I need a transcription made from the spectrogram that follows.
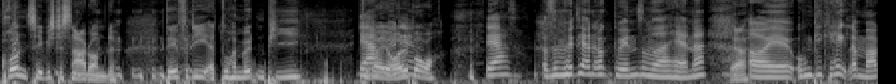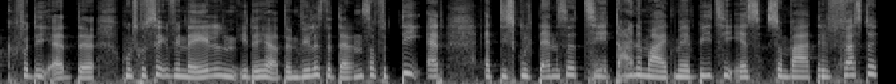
Grunden til, at vi skal snakke om det, det er fordi, at du har mødt en pige. Du Jeg var i Aalborg. En, ja, og så mødte jeg en ung kvinde, som hedder Hanna, Ja. og øh, hun gik helt amok, fordi at øh, hun skulle se finalen i det her, Den Vildeste Danser, fordi at, at de skulle danse til Dynamite med BTS, som var den første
